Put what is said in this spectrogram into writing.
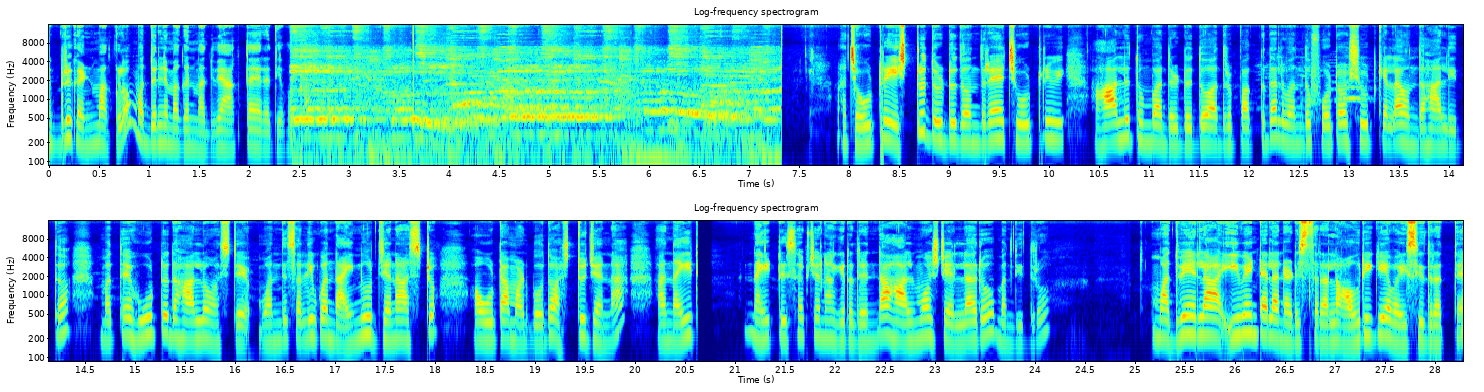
ಇಬ್ಬರು ಗಂಡು ಮಕ್ಕಳು ಮೊದಲನೇ ಮಗನ ಮದುವೆ ಆಗ್ತಾ ಇರೋದು ಇವಾಗ. ಆ ಚೌಟ್ರಿ ಎಷ್ಟು ದೊಡ್ಡದು ಅಂದರೆ ಚೌಟ್ರಿ ಹಾಲು ತುಂಬ ದೊಡ್ಡದು. ಅದ್ರ ಪಕ್ಕದಲ್ಲಿ ಒಂದು ಫೋಟೋ ಶೂಟ್ಗೆಲ್ಲ ಒಂದು ಹಾಲಿತ್ತು. ಮತ್ತು ಊಟದ ಹಾಲು ಅಷ್ಟೇ. ಒಂದೇ ಸಲ ಒಂದು ಐನೂರು ಜನ ಅಷ್ಟು ಊಟ ಮಾಡ್ಬೋದು ಅಷ್ಟು ಜನ. ಆ ನೈಟ್ ನೈಟ್ ರಿಸೆಪ್ಷನ್ ಆಗಿರೋದ್ರಿಂದ ಆಲ್ಮೋಸ್ಟ್ ಎಲ್ಲರೂ ಬಂದಿದ್ದರು ಮದುವೆ ಎಲ್ಲ ಈವೆಂಟ್ ಎಲ್ಲ ನಡೆಸ್ತಾರಲ್ಲ, ಅವರಿಗೆ ವಹಿಸಿದ್ರತ್ತೆ.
